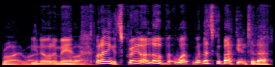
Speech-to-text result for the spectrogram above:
Right, right. You know what I mean? But I think it's great. I love. Well, well, let's go back into that.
